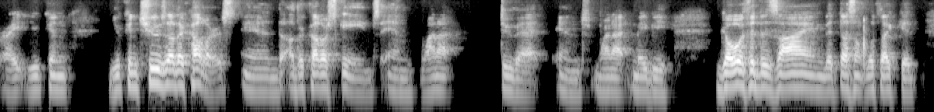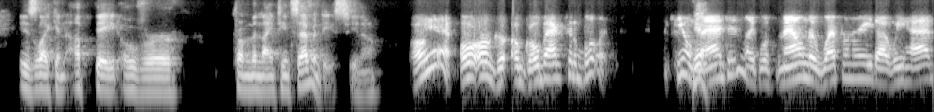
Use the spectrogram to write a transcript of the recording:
right? You can you can choose other colors and other color schemes, and why not do that? And why not maybe go with a design that doesn't look like it is like an update over from the 1970s, you know? Oh yeah, or, or, go, or go back to the bullet. Can you yeah. imagine, like with now the weaponry that we have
